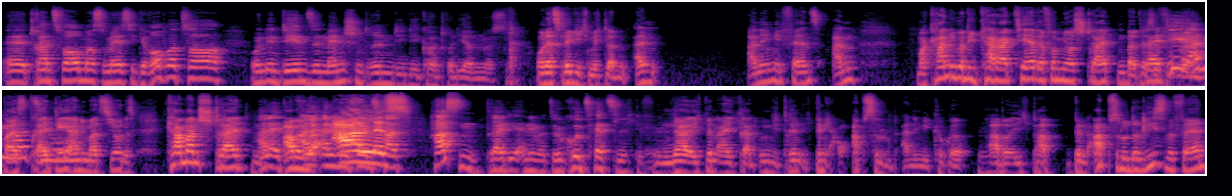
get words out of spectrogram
äh, Transformers-mäßige Roboter und in denen sind Menschen drin, die die kontrollieren müssen. Und jetzt lege ich mich, glaube mit allen Anime-Fans an. Man kann über die Charaktere von mir aus streiten, bei Pacific Rim, weil es 3D-Animation. 3D-Animation ist. Kann man streiten, Alle, aber alle alles. hass- hassen 3D-Animation grundsätzlich gefühlt. Na, ich bin eigentlich gerade irgendwie drin. Ich bin ja auch absolut Anime-Gucker, Mhm. aber ich hab, bin absoluter Riesenfan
